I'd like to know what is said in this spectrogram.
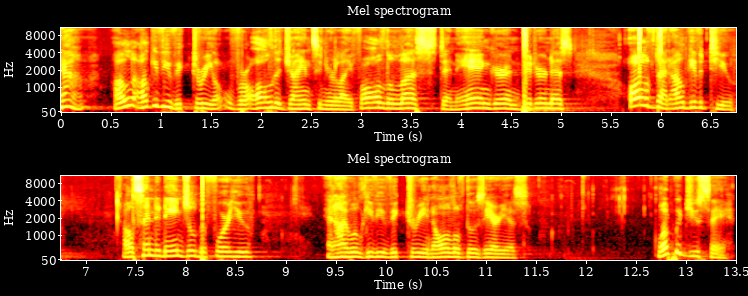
yeah, I'll, I'll give you victory over all the giants in your life, all the lust and anger and bitterness, all of that, I'll give it to you. I'll send an angel before you, and I will give you victory in all of those areas. What would you say?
